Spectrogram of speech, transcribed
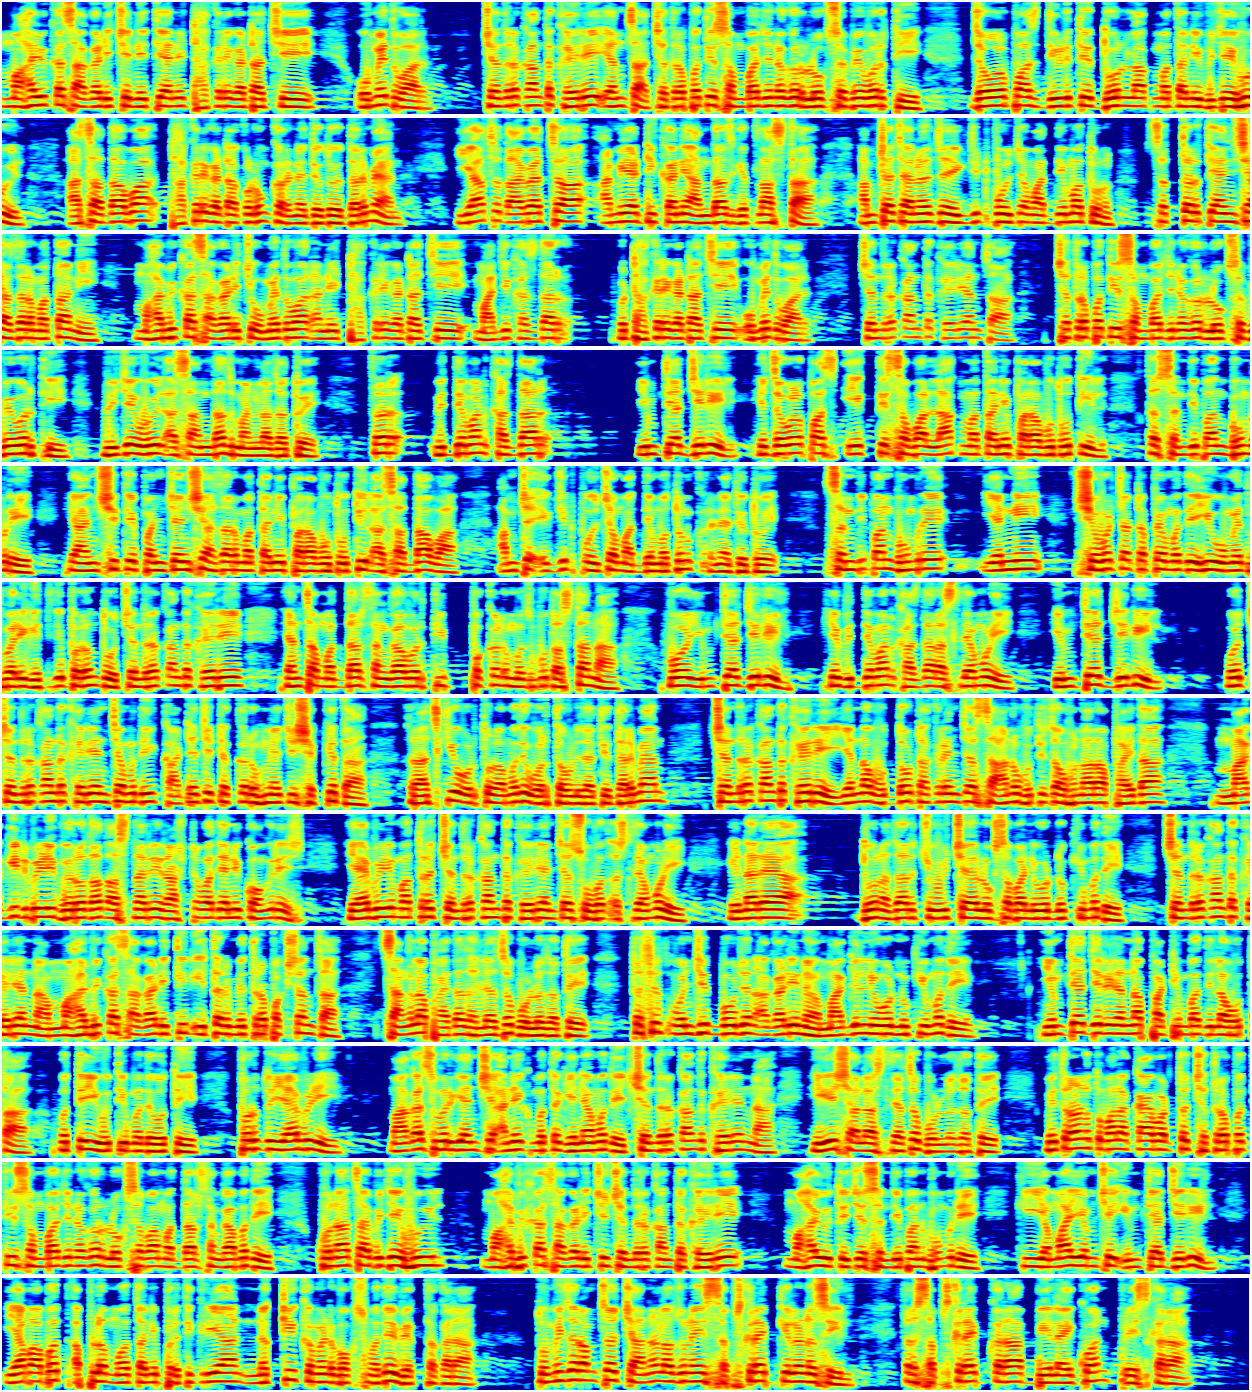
महाविकास आघाडीचे नेते आणि ठाकरे गटाचे उमेदवार चंद्रकांत खैरे यांचा छत्रपती संभाजीनगर लोकसभेवरती जवळपास दीड ते दोन लाख मतांनी विजय होईल असा दावा ठाकरे गटाकडून करण्यात येतो दरम्यान याच दाव्याचा आम्ही या ठिकाणी अंदाज घेतला असता आमच्या चॅनलच्या एक्झिट पोलच्या माध्यमातून सत्तर ते ऐंशी हजार मतांनी महाविकास आघाडीचे उमेदवार आणि ठाकरे गटाचे माजी खासदार व ठाकरे गटाचे उमेदवार चंद्रकांत खैर यांचा छत्रपती संभाजीनगर लोकसभेवरती विजय होईल असा अंदाज मानला जातोय. तर विद्यमान खासदार इम्तियाज जलील हे जवळपास एक ते सव्वा लाख मतांनी पराभूत होतील. तर संदीपान भुमरे हे ऐंशी ते पंच्याऐंशी हजार मतांनी पराभूत होतील असा दावा आमच्या एक्झिट पोलच्या माध्यमातून करण्यात येतोय. संदीपान भुमरे यांनी शेवटच्या टप्प्यामध्ये ही उमेदवारी घेतली परंतु चंद्रकांत खैरे यांचा मतदारसंघावरती पकड मजबूत असताना व इम्तियाज जलील हे विद्यमान खासदार असल्यामुळे इम्तियाज जलील व चंद्रकांत खैरे यांच्यामध्ये काट्याची टक्कर होण्याची शक्यता राजकीय वर्तुळामध्ये वर्तवली जाते. दरम्यान चंद्रकांत खैरे यांना उद्धव ठाकरेंच्या सहानुभूतीचा होणारा फायदा मागील वेळी विरोधात असणारे राष्ट्रवादी आणि काँग्रेस यावेळी मात्र चंद्रकांत खैरे यांच्यासोबत असल्यामुळे येणाऱ्या दोन हजार चोवीसच्या लोकसभा निवडणुकीमध्ये चंद्रकांत खैरे यांना महाविकास आघाडीतील इतर मित्रपक्षांचा चांगला फायदा झाल्याचं बोललं जाते तसेच वंचित बहुजन आघाडीनं मागील निवडणुकीमध्ये इम्तियाज जलील यांना पाठिंबा दिला होता व ते युतीमध्ये होते. परंतु यावेळी मागासवर्गीयांची अनेक मतं घेण्यामध्ये चंद्रकांत खैरेंना यश आलं असल्याचं बोललं जाते मित्रांनो तुम्हाला काय वाटतं? छत्रपती संभाजीनगर लोकसभा मतदारसंघामध्ये कुणाचा विजय होईल? महाविकास आघाडीचे चंद्रकांत खैरे महायुतीचे संदीपान भुमरे की एम आय एमचे इम्तियाज जलील? याबाबत आपलं मत आणि प्रतिक्रिया नक्की कमेंट बॉक्समध्ये व्यक्त करा. तुम्ही जर आमचं चॅनल अजूनही सबस्क्राईब केलं नसेल तर सबस्क्राईब करा बेल आयकॉन प्रेस करा.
